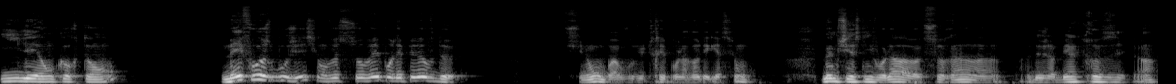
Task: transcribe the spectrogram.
Il est encore temps, mais il faut se bouger si on veut se sauver pour les playoffs 2. Sinon, bah, vous lutterez pour la relégation. Même si à ce niveau-là, euh, Serein euh, a déjà bien creusé. Hein.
